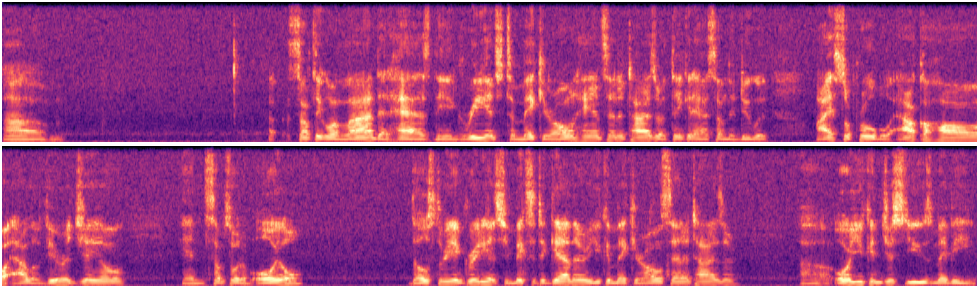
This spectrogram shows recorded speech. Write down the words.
um, something online that has the ingredients to make your own hand sanitizer. I think it has something to do with isopropyl alcohol, aloe vera gel, and some sort of oil. Those three ingredients, you mix it together, you can make your own sanitizer. Uh, or you can just use maybe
